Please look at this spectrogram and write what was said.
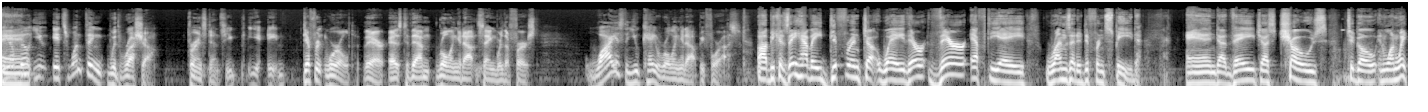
You know, Bill, you, it's one thing with Russia, for instance. You, you, different world there as to them rolling it out and saying we're the first. Why is the UK rolling it out before us? uh, because they have a different uh, way, their their FDA runs at a different speed. And uh, they just chose to go in one way.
